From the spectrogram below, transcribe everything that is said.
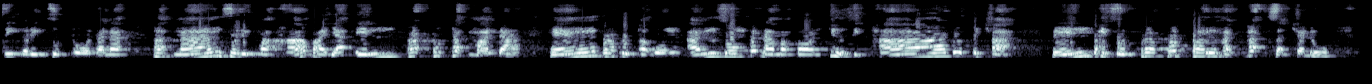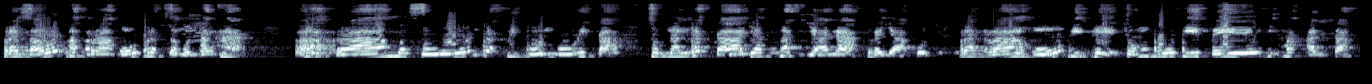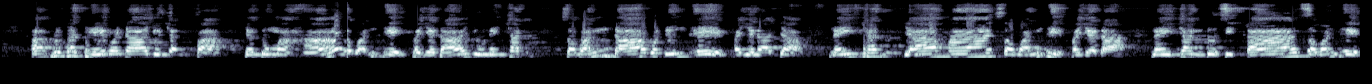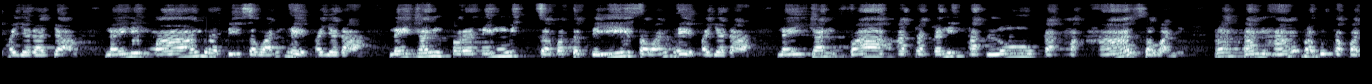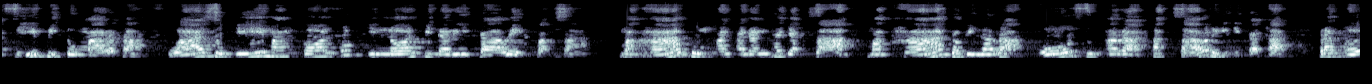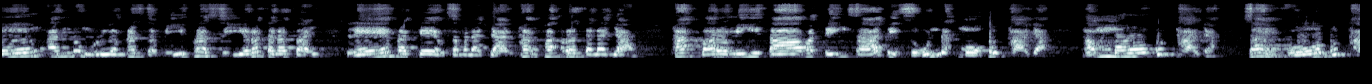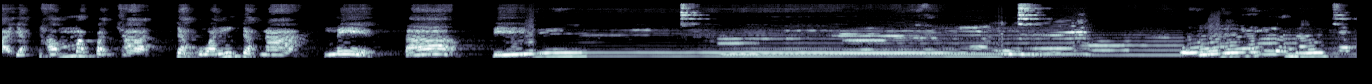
สิริสุทโธธนะพระนางสิริมหามายาเอ็นพระพุทธมารดา แห่งพระพุทธองค์อันทรงพระนามกรชื่อสิทธาดุจชาติเป็นที่สุดพระพุทธพฤหัสพระสัชโดพระเสาพระราหูพระสมุทรทั้งห้าพระรามสูรพระวิทูลบูริกา สุนันทกายักษ์พระยานาพระยาคุตพระราหูพิเภกชมพูทีเปหิมะอันตังพระพุทธเทวดาอยู่ชั้นฟ้าจตุมหาสวรรค์เทพยดาอยู่ในชั้น สวรรค์ดาวดึงเทพยดาเจ้า ในชั้นยามาสวรรค์เทพยดา ในชั้นดุสิตาสวรรค์เทพยดาเจ้า ในนิมานรติสวรรค์เทพยดา ในชั้นปรนิมิตสวัตติสวรรค์เทพยดา ในชั้นฟ้าอัจกนิทโลกมหาสวรรค์ พระตันหังพระพุทธปัสสีปิตุมารตาวาสุกีมังกรพุกินนอนปินารีกาเวกปักษามหาภูมิพันอนันทยักษามหากบิลราชโอสุภราชทักษารีนิกถาพระเพิงอันรุ่งเรืองรัศมีพระศรีรัตนตรัยและพระแก้วสมณจารย์ทั้งพระรัตนญาณพระบารมีตาวติงสาติศูนย์นโมพุทธายะ ธรรมโมพุทธายะสร้างโอพุทธายะธรรมปัจชาจักวันจนาเมตตาติโอ้โม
